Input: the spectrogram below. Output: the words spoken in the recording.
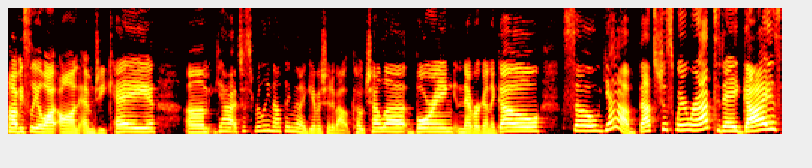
Obviously a lot on MGK. Um, yeah, it's just really nothing that I give a shit about. Coachella, boring, never gonna go. So, yeah, that's just where we're at today, guys.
